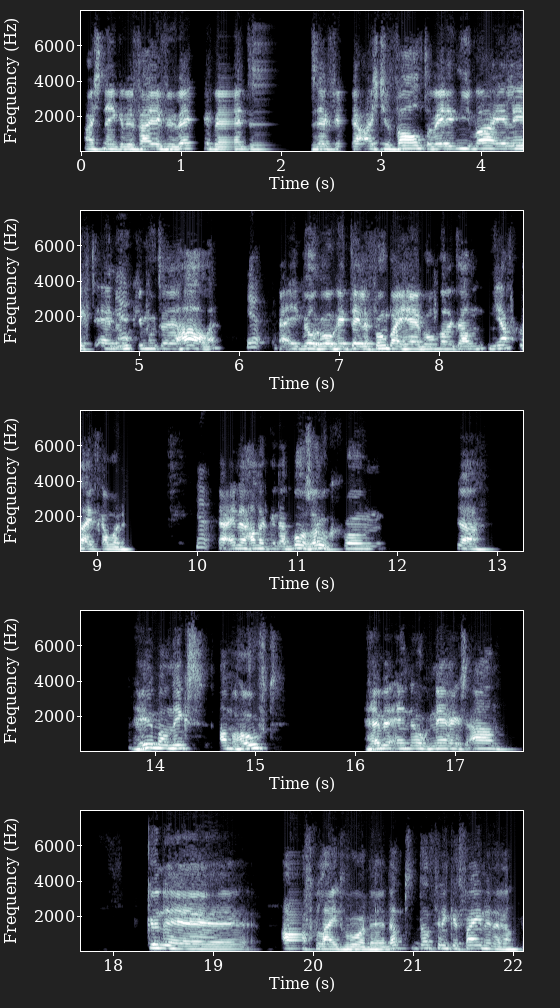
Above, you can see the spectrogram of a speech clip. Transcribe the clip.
als je in één keer weer vijf uur weg bent, zeg je, ja, als je valt, dan weet ik niet waar je ligt en hoe ik je moet halen. Ja. ja. ik wil gewoon geen telefoon bij hebben, omdat ik dan niet afgeleid kan worden. Ja. ja en dan had ik in dat bos ook gewoon, ja, helemaal niks aan mijn hoofd hebben en ook nergens aan kunnen afgeleid worden. Dat, dat vind ik het fijne eraan.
